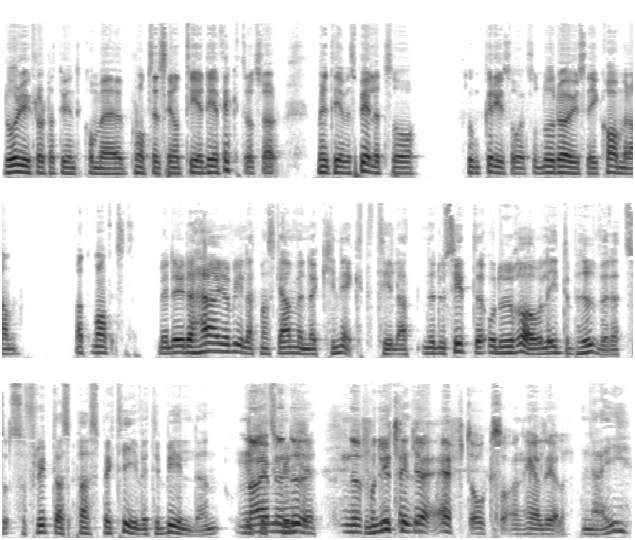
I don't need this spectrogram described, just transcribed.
då är det ju klart att du inte kommer på något sätt se några 3D-effekter och sådär. Men i tv-spelet så funkar det ju så eftersom då rör ju sig kameran automatiskt. Men det är det här jag vill att man ska använda Kinect till. Att när du sitter och du rör lite på huvudet så, så flyttas perspektivet i bilden. Nej, men nu, nu får du mycket- tänka efter också en hel del. Nej.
